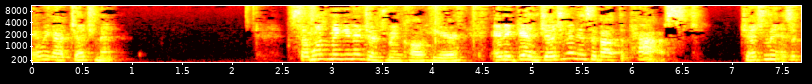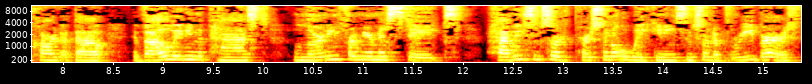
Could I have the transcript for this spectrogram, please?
Okay, we got Judgment. Someone's making a judgment call here. And again, judgment is about the past. Judgment is a card about evaluating the past, learning from your mistakes, having some sort of personal awakening, some sort of rebirth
